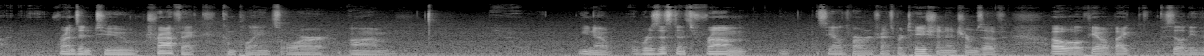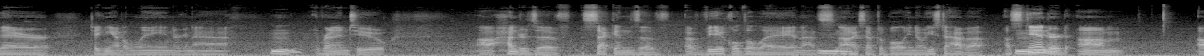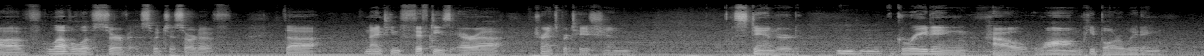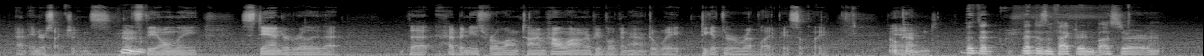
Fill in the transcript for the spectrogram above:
runs into traffic complaints or um, you know resistance from Seattle Department of Transportation in terms of oh well if you have a bike facility there taking out a lane you're gonna Hmm. run into uh, hundreds of seconds of, of vehicle delay, and that's not Mhm. acceptable. You know, we used to have a, a Mhm. standard um, of level of service, which is sort of the 1950s era transportation standard, Mm-hmm. grading how long people are waiting at intersections. That's Hmm. the only standard really that that had been used for a long time. How long are people going to have to wait to get through a red light, basically? Okay. And But that that doesn't factor in bus or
